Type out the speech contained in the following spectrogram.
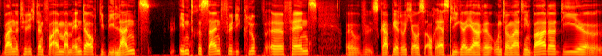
war natürlich dann vor allem am Ende auch die Bilanz interessant für die Club-Fans. Äh, es gab ja durchaus auch Erstligajahre unter Martin Bader, die äh,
